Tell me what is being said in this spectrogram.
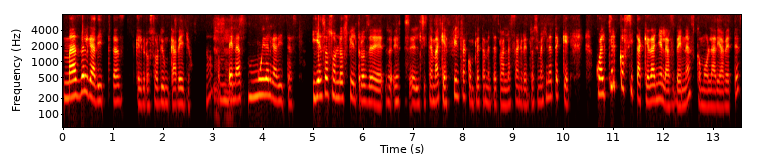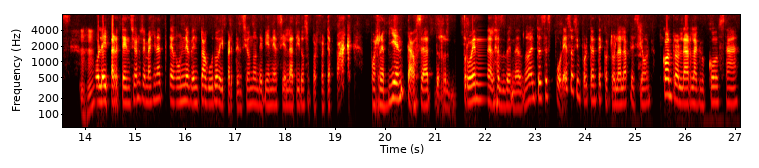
más delgaditas que el grosor de un cabello. Son venas muy delgaditas. Y esos son los filtros de, es el sistema que filtra completamente toda la sangre. Entonces imagínate que cualquier cosita que dañe las venas, como la diabetes o la hipertensión, o sea, imagínate un evento agudo de hipertensión donde viene así el latido súper fuerte, ¡pac! Pues revienta, o sea, truena las venas, ¿no? Entonces por eso es importante controlar la presión, controlar la glucosa,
